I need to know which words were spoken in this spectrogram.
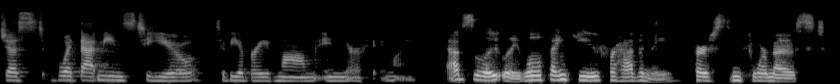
just what that means to you to be a brave mom in your family. Absolutely. Well, thank you for having me. First and foremost,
